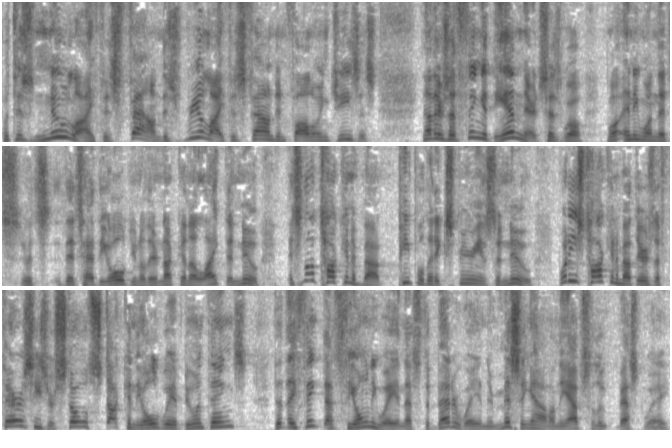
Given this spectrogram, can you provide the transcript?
But this new life is found, this real life is found in following Jesus. Now, there's a thing at the end there. It says, well, well anyone that's, that's, that's had the old, you know, they're not going to like the new. It's not talking about people that experience the new. What he's talking about there is the Pharisees are still stuck in the old way of doing things, that they think that's the only way and that's the better way, and they're missing out on the absolute best way,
